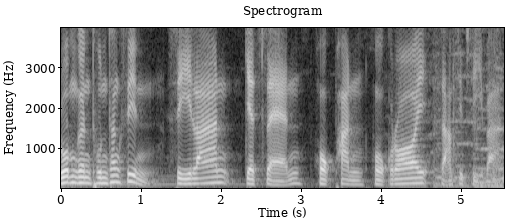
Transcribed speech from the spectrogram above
รวมเงินทุนทั้งสิ้น 4,76,634 บาท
